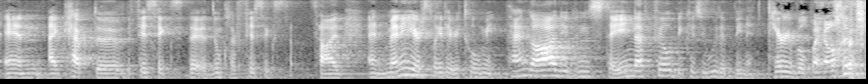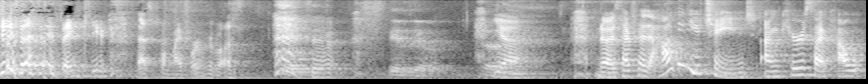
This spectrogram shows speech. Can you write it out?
And I kept the physics, the nuclear physics side. And many years later, he told me, "Thank God you didn't stay in that field because you would have been a terrible biologist." Thank you. That's from my former boss. so, uh, yeah. No, aside from that, how did you change? I'm curious, like, how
